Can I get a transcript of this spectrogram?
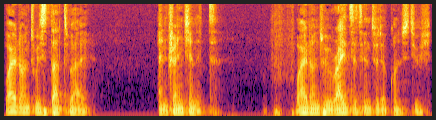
why don't we start by entrenching it? Why don't we write it into the Constitution?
